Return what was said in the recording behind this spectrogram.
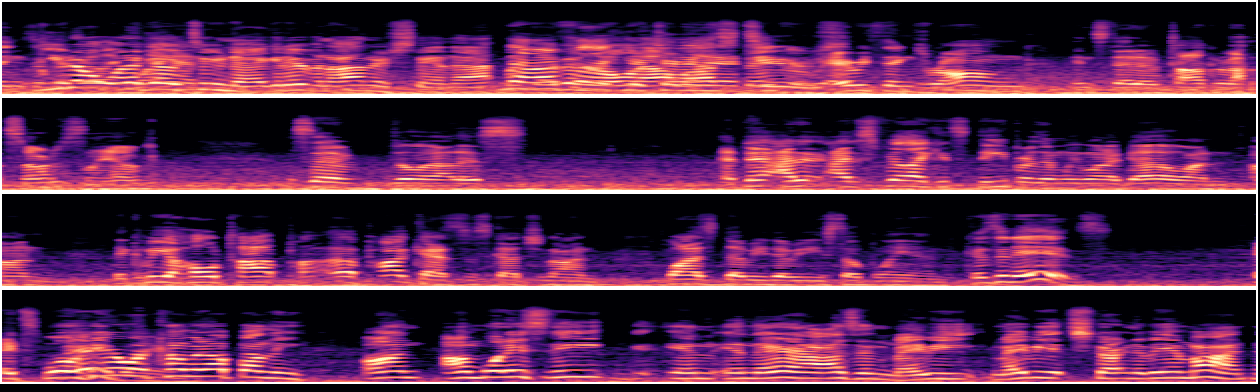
things. Have You don't really want to go too negative, and I understand that. But No, I feel like you're turning it into everything's wrong instead of talking about SummerSlam. Instead of doing all this, and then I, I just feel like it's deeper than we want to go on. On there could be a whole top uh, podcast discussion on why is WWE so bland because it is. It's Well, here we're coming up on the on on what is the in in their eyes, and maybe maybe it's starting to be in mine,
